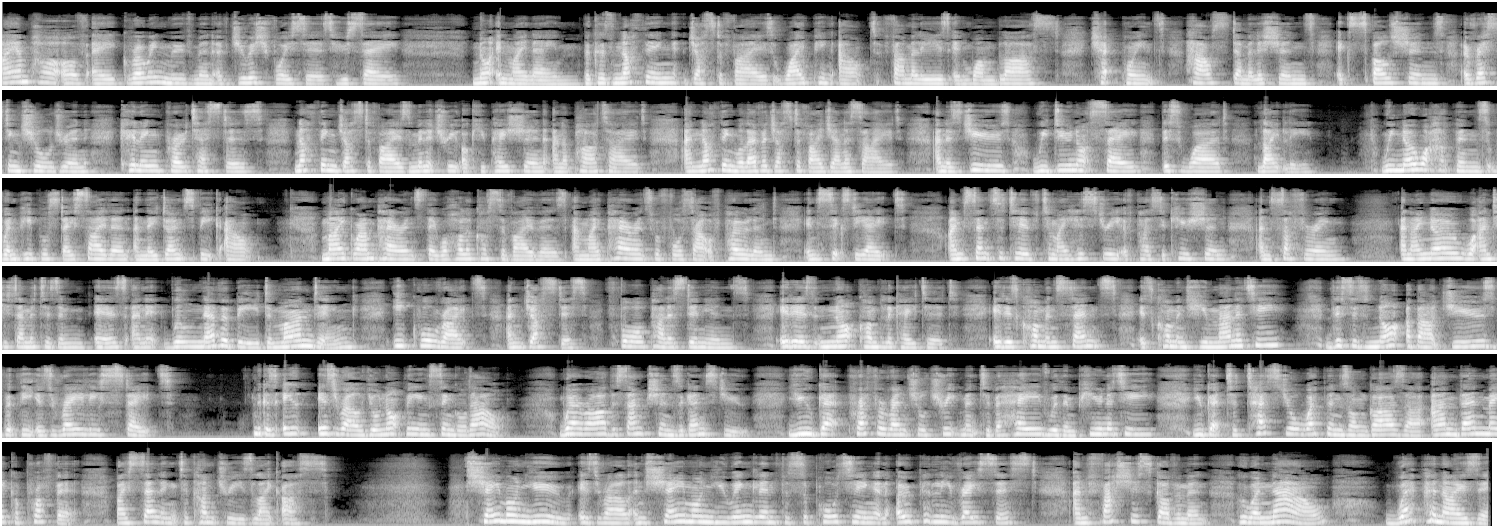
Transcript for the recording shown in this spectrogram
I am part of a growing movement of Jewish voices who say, not in my name, because nothing justifies wiping out families in one blast, checkpoints, house demolitions, expulsions, arresting children, killing protesters. Nothing justifies military occupation and apartheid, and nothing will ever justify genocide. And as Jews, we do not say this word lightly. We know what happens when people stay silent and they don't speak out. My grandparents, they were Holocaust survivors and my parents were forced out of Poland in 68. I'm sensitive to my history of persecution and suffering. And I know what anti-Semitism is and it will never be demanding equal rights and justice for Palestinians. It is not complicated. It is common sense. It's common humanity. This is not about Jews, but the Israeli state. Because Israel, you're not being singled out. Where are the sanctions against you? You get preferential treatment to behave with impunity. You get to test your weapons on Gaza and then make a profit by selling to countries like us. Shame on you, Israel, and shame on you, England, for supporting an openly racist and fascist government who are now weaponizing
